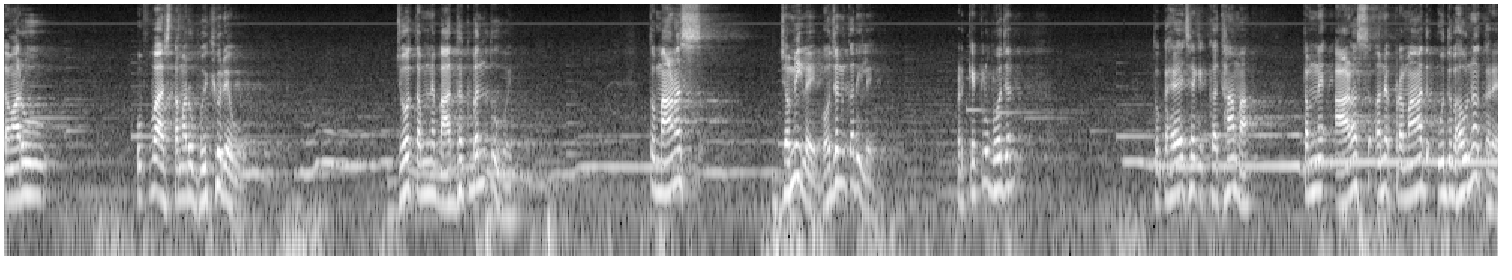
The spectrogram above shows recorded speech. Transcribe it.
તમારું ઉપવાસ તમારું ભૂખ્યું રહેવું જો તમને બાધક બનતું હોય તો માણસ જમી લે ભોજન કરી લે પણ કેટલું ભોજન તો કહે છે કે કથામાં તમને આળસ અને પ્રમાદ ઉદ્ભવ ન કરે,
